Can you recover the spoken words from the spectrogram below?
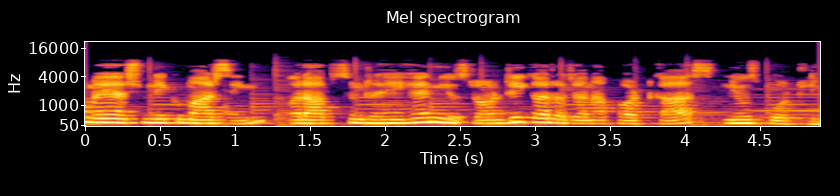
मैं अश्विनी कुमार सिंह और आप सुन रहे हैं न्यूज़ लॉन्ड्री का रोज़ाना पॉडकास्ट न्यूज़ पोर्टली।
